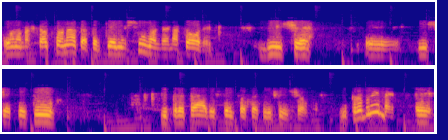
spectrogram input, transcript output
È una mascalzonata perché nessun allenatore dice, eh, dice che tu ti prepari senza sacrificio. Il problema è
